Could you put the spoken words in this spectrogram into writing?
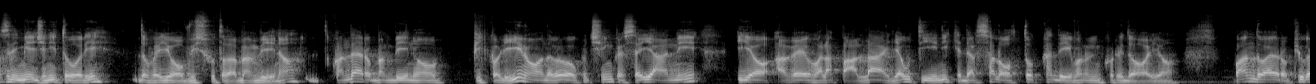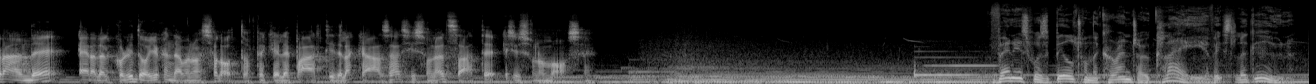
Casa dei miei genitori, dove io ho vissuto da bambino, quando ero bambino piccolino, quando avevo 5-6 anni, io avevo la palla e gli autini che dal salotto cadevano in corridoio. Quando ero più grande era dal corridoio che andavano al salotto perché le parti della casa si sono alzate e si sono mosse. Venice was built on the Coranto clay of its lagoon.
